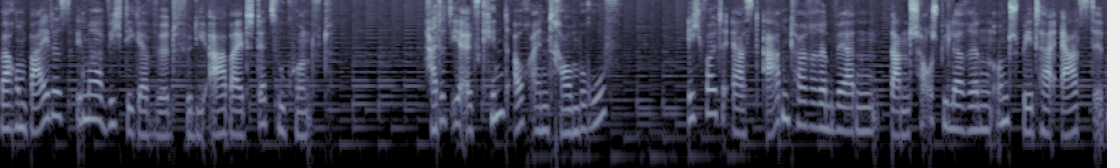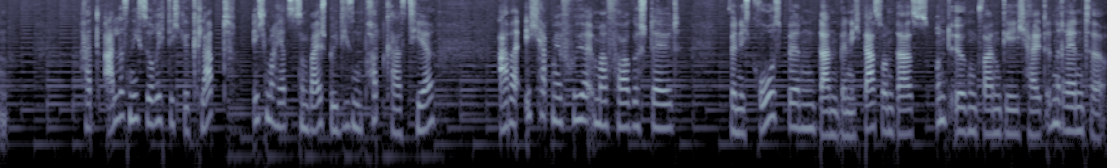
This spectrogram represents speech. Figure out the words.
warum beides immer wichtiger wird für die Arbeit der Zukunft. Hattet ihr als Kind auch einen Traumberuf? Ich wollte erst Abenteurerin werden, dann Schauspielerin und später Ärztin. Hat alles nicht so richtig geklappt. Ich mache jetzt zum Beispiel diesen Podcast hier. Aber ich habe mir früher immer vorgestellt, wenn ich groß bin, dann bin ich das und das und irgendwann gehe ich halt in Rente.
